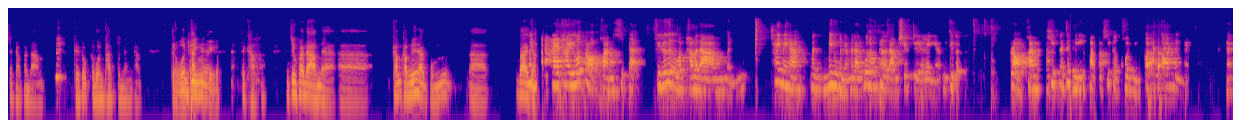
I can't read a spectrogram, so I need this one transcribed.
ใช่ครับพระดามคือกระบวนทัศน์ตัวหนึงครับ กระบวนทัศจริน์งๆโอเนี่ยเคครับใช่ครับจริงๆพระดามเนี่ยอ่า คำคำนี้เนี่ยผมอ่าได้เหมือนจากแปลไทยว่ากรอบความคิดอะฟีลรู้สึกว่าพาราดามเหมือน ใช่ไหมคะมันไม่รู้เหมือนกันเวลาเราพูดคำว่าพาราดามชิฟหรืออะไรเงี้ยมันคือแบบกรอบความคิดมันจะมีความคิดของคนอยู่ก้อนก้อนหนึ่งอะอะ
